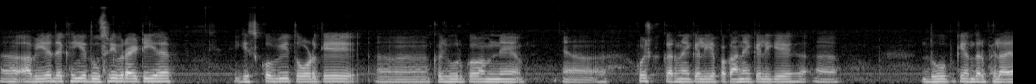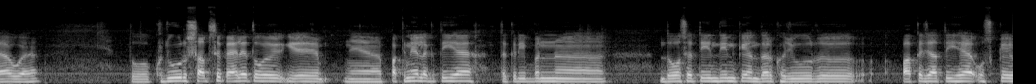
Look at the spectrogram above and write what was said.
अब ये देखें, ये दूसरी वैरायटी है। इसको भी तोड़ के खजूर को हमने खुश्क करने के लिए, पकाने के लिए धूप के अंदर फैलाया हुआ है। तो खजूर सबसे पहले तो ये पकने लगती है। तकरीबन दो से तीन दिन के अंदर खजूर पक जाती है। उसके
